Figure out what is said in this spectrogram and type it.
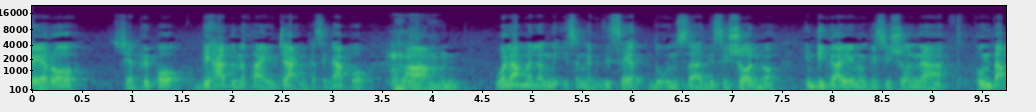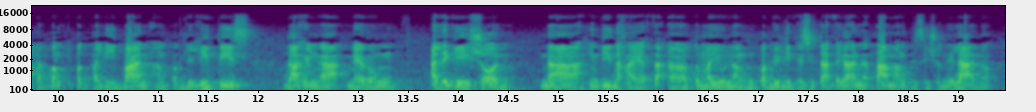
Pero syempre po dehado na tayo diyan kasi nga po um, wala man lang ni isang nag-dissent doon sa desisyon no. Hindi gaya ng desisyon na kung dapat bang ipagpaliban ang paglilitis dahil nga merong allegation na hindi na kaya ta- uh, tumayo ng paglilitis si Tatay na tamang desisyon nila no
